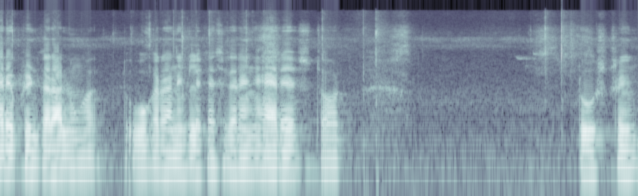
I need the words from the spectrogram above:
एरे प्रिंट करा लूँगा। तो वो कराने के लिए कैसे करेंगे? एरे डॉट टू स्ट्रिंग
